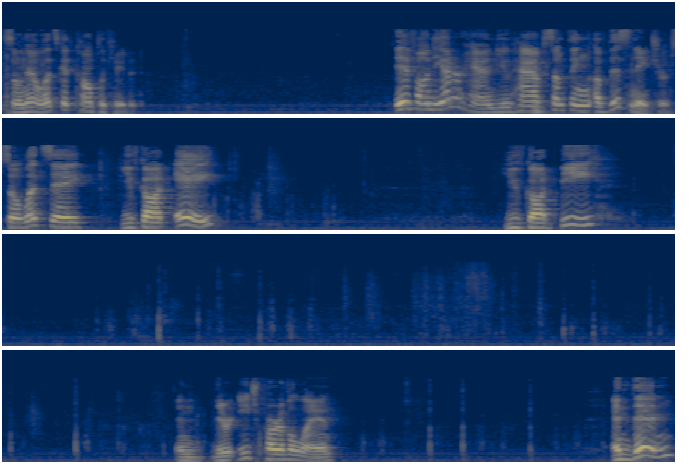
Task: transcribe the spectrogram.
so now let's get complicated. If, on the other hand, you have something of this nature, so let's say you've got A, you've got B, and they're each part of a LAN. And then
